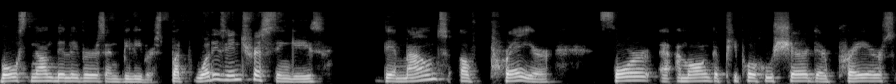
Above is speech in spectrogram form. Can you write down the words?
both non-believers and believers. But what is interesting is the amount of prayer for uh, among the people who share their prayers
